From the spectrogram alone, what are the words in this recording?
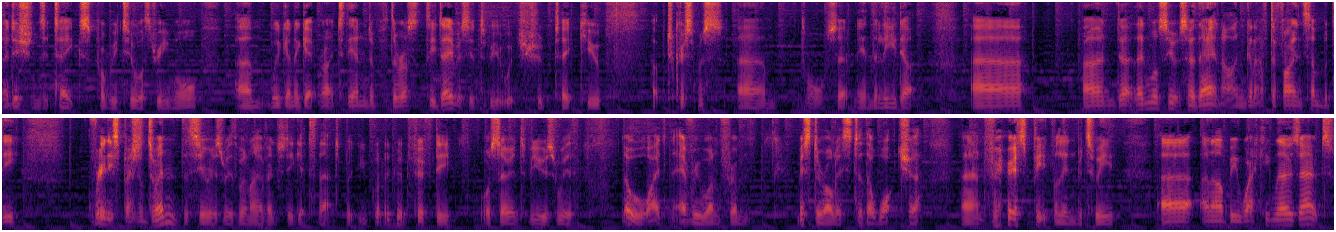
editions it takes, probably two or three more, um, we're going to get right to the end of the Russell T Davies interview, which should take you up to Christmas, um, or certainly in the lead up. Uh, and uh, then we'll see. What, so then I'm going to have to find somebody really special to end the series with when I eventually get to that. But you've got a good 50 or so interviews with, oh, I, everyone from Mr. Ollis to The Watcher and various people in between. Uh, and I'll be whacking those out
